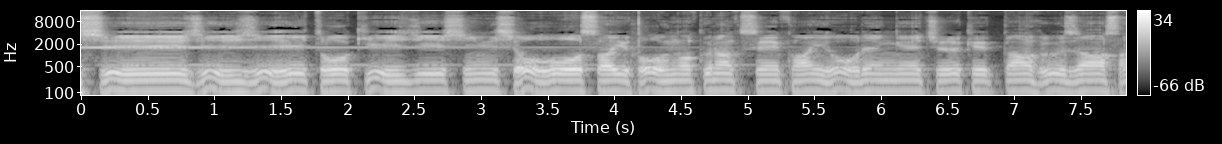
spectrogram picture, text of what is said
士時事時自身小裁縫極楽世界王連芸中結果風座さ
